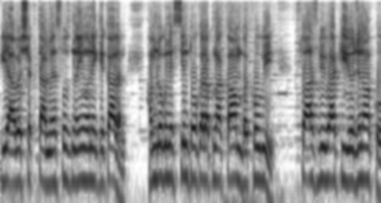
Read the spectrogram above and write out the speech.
की आवश्यकता महसूस नहीं होने के कारण हम लोग निश्चिंत होकर अपना काम बखूबी स्वास्थ्य विभाग की योजना को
